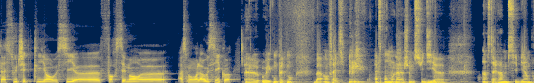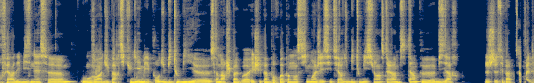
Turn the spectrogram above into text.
Tu as switché de client aussi, euh, forcément à ce moment-là aussi, quoi. oui, complètement. Bah, en fait, à ce moment-là, je me suis dit. Instagram, c'est bien pour faire des business où on vend à du particulier, mais pour du B2B, ça marche pas, quoi. Et je sais pas pourquoi pendant six mois j'ai essayé de faire du B2B sur Instagram, c'était un peu bizarre. Je sais pas parce qu'en fait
